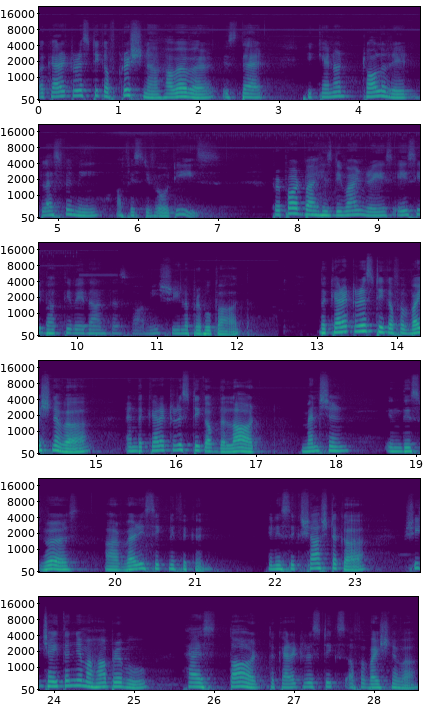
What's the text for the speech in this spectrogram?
A characteristic of Krishna, however, is that he cannot tolerate blasphemy of his devotees. Purport by His Divine Grace A.C. Bhaktivedanta Swami Srila Prabhupada. The characteristic of a Vaishnava and the characteristic of the Lord mentioned in this verse are very significant. In his Sikshashtaka, Sri Chaitanya Mahaprabhu has taught the characteristics of a Vaishnava.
